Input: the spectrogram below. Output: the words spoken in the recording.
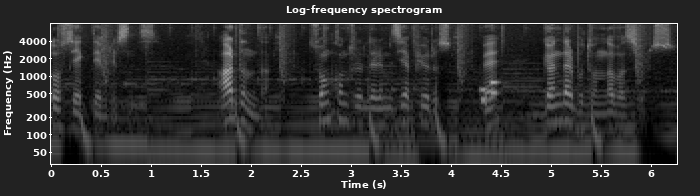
dosya ekleyebilirsiniz. Ardından son kontrollerimizi yapıyoruz ve gönder butonuna basıyoruz.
